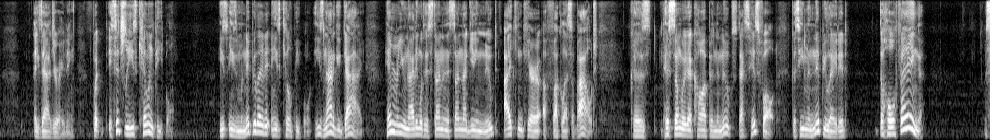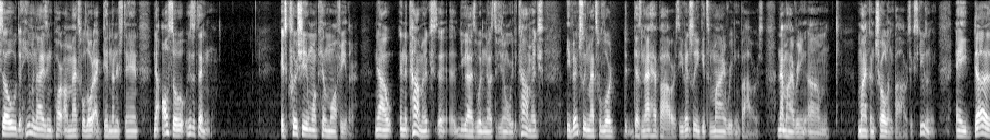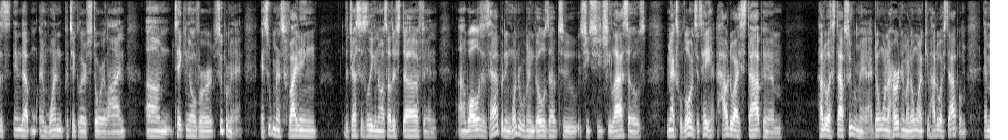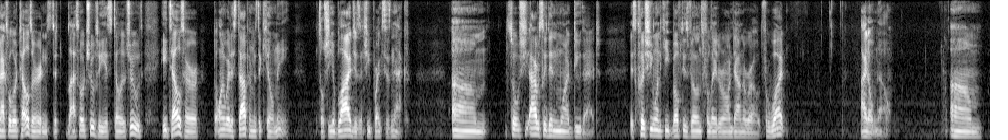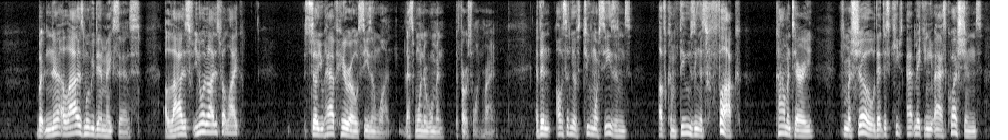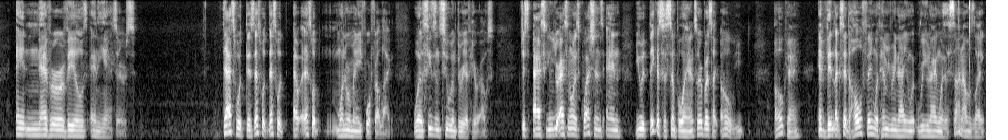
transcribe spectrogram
Exaggerating. But essentially, he's killing people. He's he's manipulated and he's killed people. He's not a good guy. Him reuniting with his son and his son not getting nuked, I can care a fuck less about. Because his son would got caught up in the nukes. That's his fault. Because he manipulated the whole thing. So the humanizing part on Maxwell Lord, I didn't understand. Now, also, here's the thing. It's clear she didn't want to kill him off either. Now, in the comics, uh, you guys wouldn't know this if you don't read the comics eventually Maxwell Lord d- does not have powers. Eventually he gets mind reading powers. Not mind reading, um, mind controlling powers, excuse me. And he does end up in one particular storyline um, taking over Superman. And Superman's fighting the Justice League and all this other stuff. And uh, while this is happening, Wonder Woman goes up to, she, she, she lassos Maxwell Lord and says, Hey, how do I stop him? How do I stop Superman? I don't want to hurt him. I don't want to kill. How do I stop him? And Maxwell Lord tells her, and it's the lasso of truth. So he has to tell her the truth. He tells her the only way to stop him is to kill me. So she obliges and she breaks his neck. Um, so she obviously didn't want to do that. It's clear she wanted to keep both these villains for later on down the road. For what? I don't know. Um, but no, a lot of this movie didn't make sense. A lot of this, you know what a lot of this felt like? so you have Heroes season one. That's Wonder Woman, the first one, right? And then all of a sudden you have two more seasons of confusing as fuck commentary from a show that just keeps at making you ask questions and it never reveals any answers. That's what this. That's what. That's what. That's what Wonder Woman 84 felt like. Was season two and three of Heroes. Just asking. You're asking all these questions, and you would think it's a simple answer, but it's like, oh, you, okay. And then, like I said, the whole thing with him reuniting, reuniting with his son, I was like,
